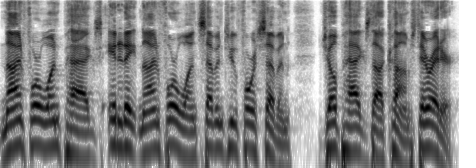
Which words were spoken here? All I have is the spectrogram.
941 PAGS, 888 941 7247, joepags.com. Stay right here.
